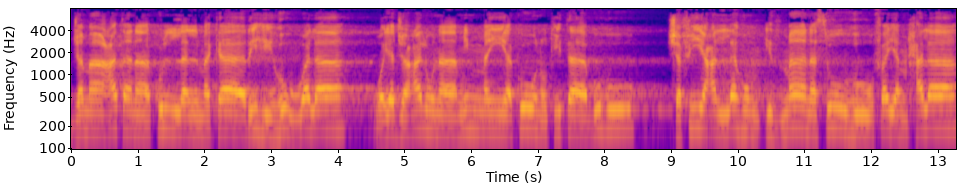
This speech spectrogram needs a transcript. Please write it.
جماعتنا كل المكاره هولا ويجعلنا ممن يكون كتابه شفيعا لهم إذ ما نسوه فيمحلا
